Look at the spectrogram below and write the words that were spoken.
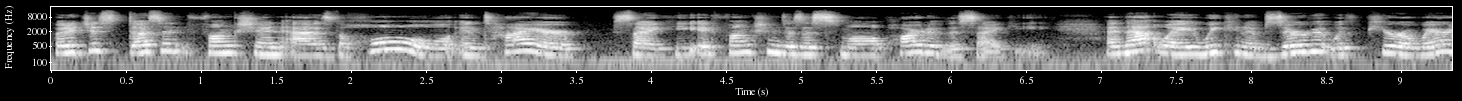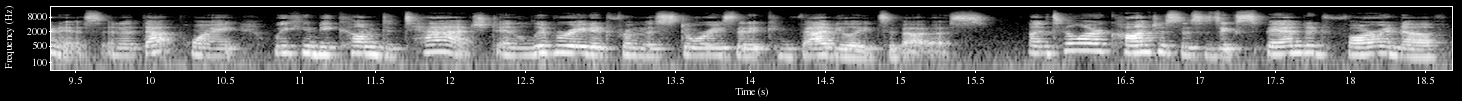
but it just doesn't function as the whole entire psyche. It functions as a small part of the psyche. And that way we can observe it with pure awareness, and at that point we can become detached and liberated from the stories that it confabulates about us. Until our consciousness is expanded far enough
